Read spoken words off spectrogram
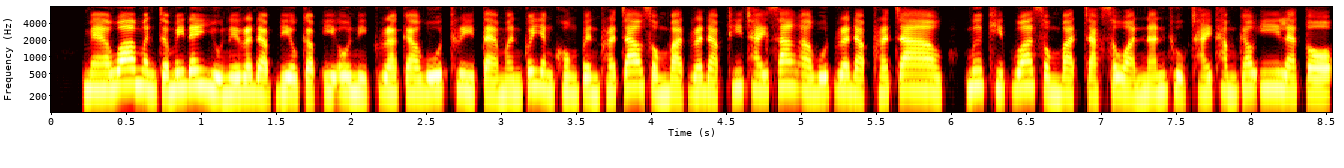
ๆ แม้ว่ามันจะไม่ได้อยู่ในระดับเดียวกับอีโอนิกรากาวูดทรีแต่มันก็ยังคงเป็นพระเจ้าสมบัติระดับที่ใช้สร้างอาวุธระดับพระเจ้า เมื่อคิดว่าสมบัติจากสวรรค์นั้นถูกใช้ทำเก้าอี้และโต๊ะ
